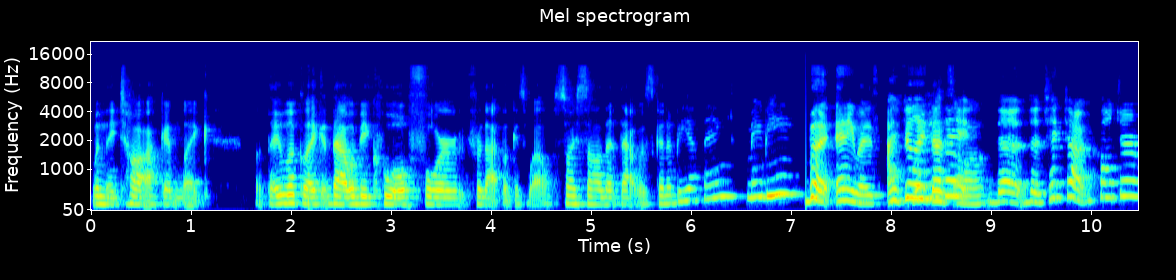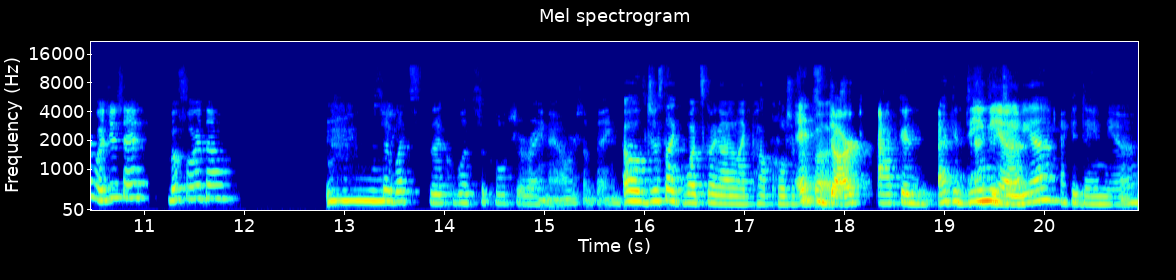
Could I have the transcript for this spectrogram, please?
when they talk and like what they look like that would be cool for for that book as well so i saw that that was going to be a thing maybe but anyways i feel like What'd you that's say? all The the TikTok culture. What'd you say before though? Mm. So what's the what's the culture right now or something? Oh, just like what's going on in like pop culture. it's books. dark acad- academia. Academia. Academia.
